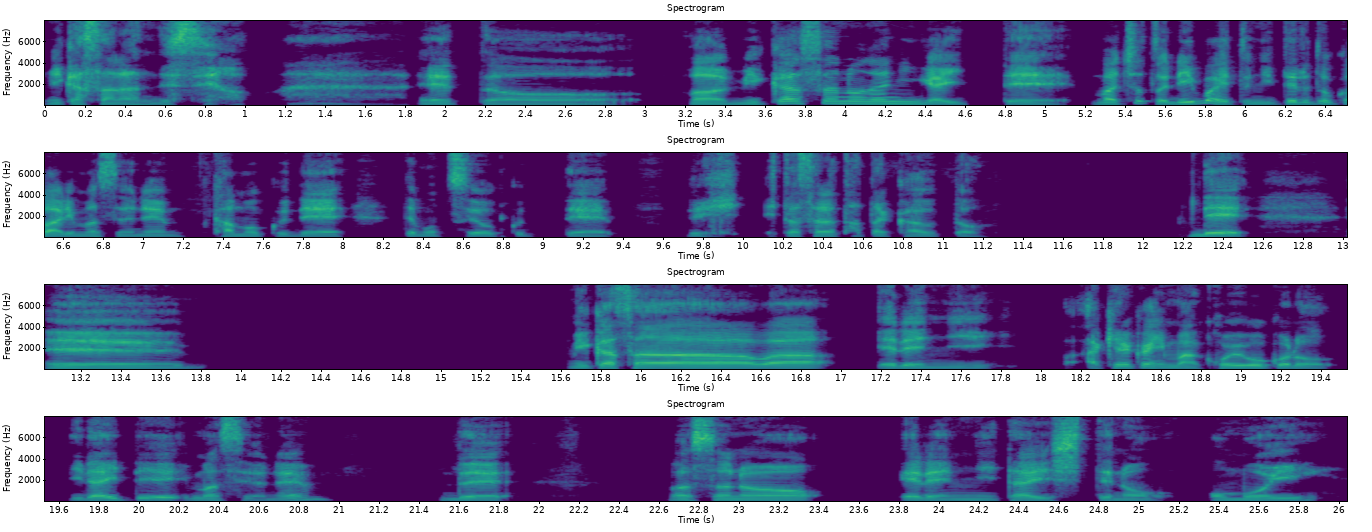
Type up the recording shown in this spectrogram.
ミカサなんですよ。えっと、まあ、ミカサの何がいいって、まあ、ちょっとリヴァイと似てるとこありますよね。寡黙で、でも強くって、で、ひひたすら戦うと。で、えー、ミカサはエレンに明らかにまあ恋心を抱いていますよね。で、まあそのエレンに対しての思い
